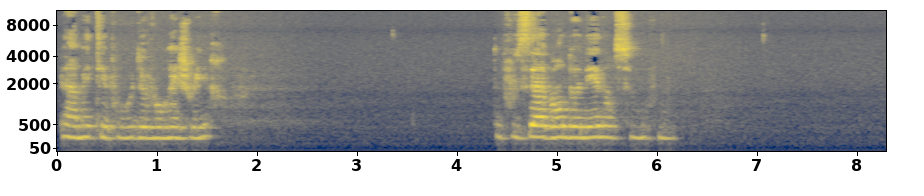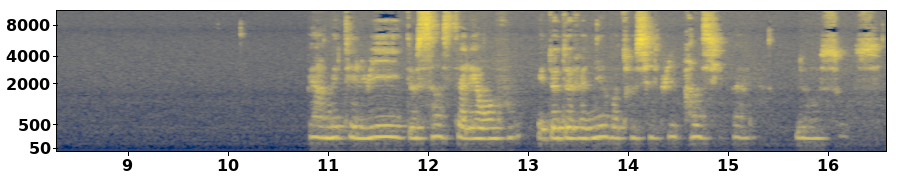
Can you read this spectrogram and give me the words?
Permettez-vous de vous réjouir, de vous abandonner dans ce mouvement. Permettez-lui de s'installer en vous et de devenir votre circuit principal de ressources.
